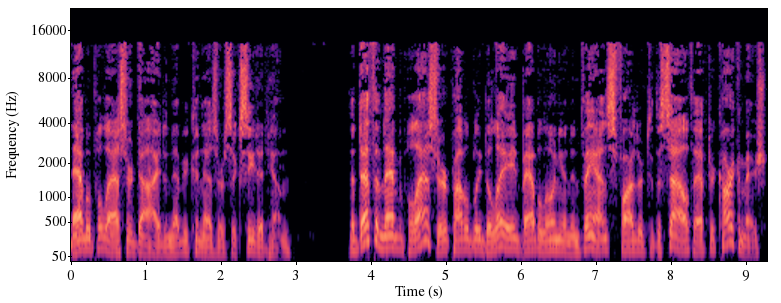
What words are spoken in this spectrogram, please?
Nabopolassar died and Nebuchadnezzar succeeded him. The death of Nabopolassar probably delayed Babylonian advance farther to the south after Carchemish,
